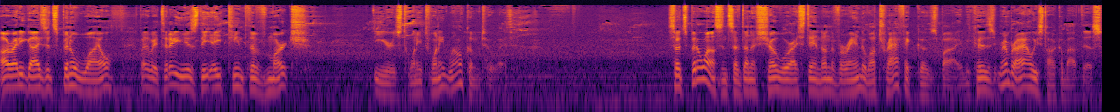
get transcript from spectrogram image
Alrighty, guys, it's been a while. By the way, today is the 18th of March. The year is 2020. Welcome to it. So, it's been a while since I've done a show where I stand on the veranda while traffic goes by. Because remember, I always talk about this.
